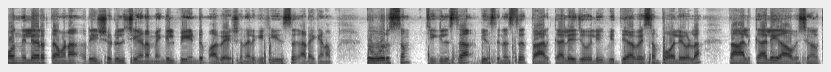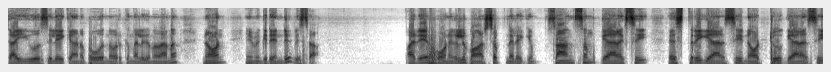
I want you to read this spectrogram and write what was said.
ഒന്നിലേറെ തവണ റീഷെഡ്യൂൾ ചെയ്യണമെങ്കിൽ വീണ്ടും അപേക്ഷ നൽകി ഫീസ് അടയ്ക്കണം. ടൂറിസം ചികിത്സ ബിസിനസ് താൽക്കാലിക ജോലി വിദ്യാഭ്യാസം പോലെയുള്ള താൽക്കാലിക ആവശ്യങ്ങൾക്കായി യു എസിലേക്കാണ് പോകുന്നവർക്ക് നൽകുന്നതാണ് നോൺ ഇമിഗ്രന്റ് വിസ പഴയ ഫോണുകളിൽ വാട്സപ്പ് നിലയ്ക്കും. Samsung Galaxy S three Galaxy Note two Galaxy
